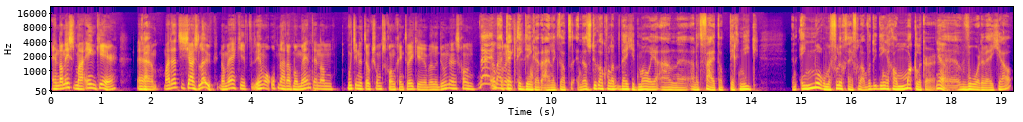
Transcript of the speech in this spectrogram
en dan is het maar één keer. Ehm, maar dat is juist leuk. Dan werk je helemaal op naar dat moment. En dan moet je het ook soms gewoon geen twee keer willen doen. En is gewoon. Nee, maar kijk, ik denk uiteindelijk dat. En dat is natuurlijk ook wel een beetje het mooie aan, uh, aan het feit dat techniek een enorme vlucht heeft genomen. Want die dingen gewoon makkelijker ja. uh, worden, weet je wel.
